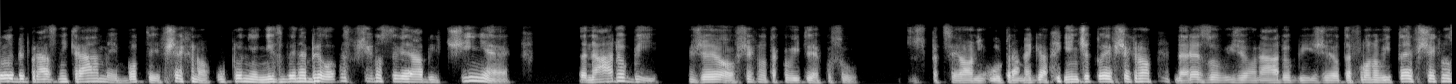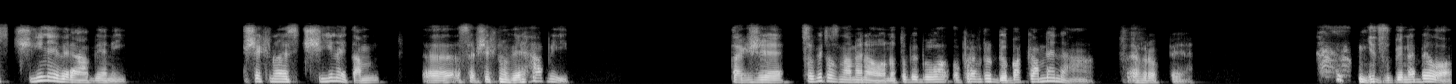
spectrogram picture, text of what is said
byly by prázdné krámy, boty, všechno, úplně nic by nebylo, všechno se vyrábí v Číně, nádobí, že jo, všechno takový ty, jako jsou speciální ultra mega, jenže to je všechno nerezový, že jo, nádobí, že jo, teflonový, to je všechno z Číny vyráběný. Všechno je z Číny, tam e, se všechno vyrábí. Takže co by to znamenalo? No to by byla opravdu doba kamená v Evropě. Nic by nebylo.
